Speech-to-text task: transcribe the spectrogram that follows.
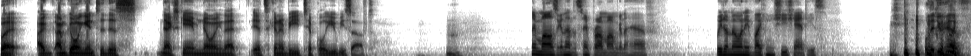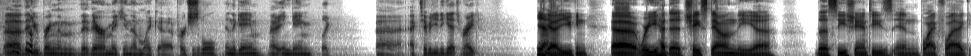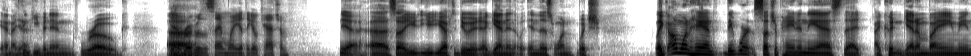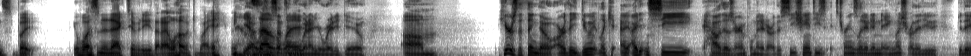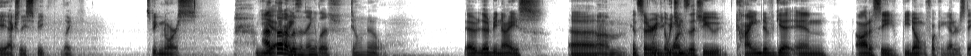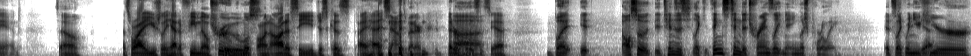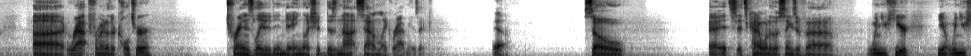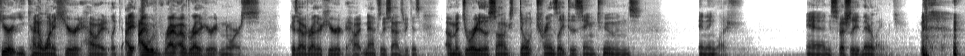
But I I'm going into this next game knowing that it's going to be typical Ubisoft. I think Miles is gonna have the same problem I'm gonna have. We don't know any Viking she shanties. Well, they do have uh, they do bring them. They, they are making them like uh, purchasable in the game, uh, in game like uh, activity to get right. Yeah. Yeah, you can uh where you had to chase down the uh the sea shanties in Black Flag and I Yeah. think even in Rogue. Yeah, Uh, Rogue was the same way. You had to go catch them. Yeah, uh so you, you you have to do it again in in this one which like on one hand they weren't such a pain in the ass that I couldn't get them by any means, but it wasn't an activity that I loved by any means. Yeah, it wasn't out of the something way. you went out of your way to do. Um, here's the thing, though: are they doing like I, I didn't see how those are implemented? Are the sea shanties translated into English, or they do do they actually speak like speak Norse? I thought it was in English. don't know. That that'd be nice. Uh Um, considering Would- the would you- ones that you kind of get in Odyssey, you don't fucking understand. So that's why I usually had a female True, crew most- on Odyssey, just because I had It sounds better. better Uh, voices. Yeah, but it also it tends to like things tend to translate into English poorly. It's like when you Yeah. hear uh, rap from another culture translated into English, it does not sound like rap music. Yeah. So uh, it's it's kind of one of those things of uh, when you hear you know when you hear it, you kind of want to hear it how it like I I would I would rather hear it in Norse because I would rather hear it how it naturally sounds because a majority of those songs don't translate to the same tunes in English, and especially in their language.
